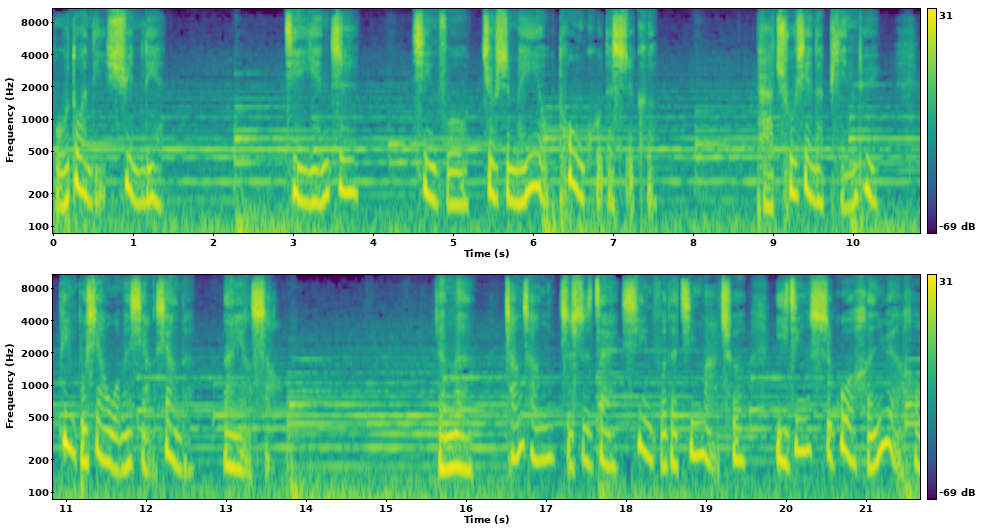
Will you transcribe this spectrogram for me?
不断地训练。简言之，幸福就是没有痛苦的时刻。它出现的频率，并不像我们想象的那样少。人们常常只是在幸福的金马车已经驶过很远后。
